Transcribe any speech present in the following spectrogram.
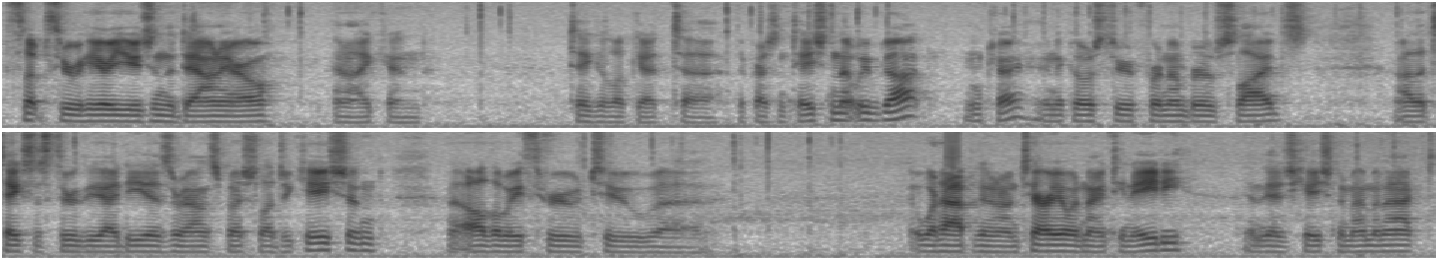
flip through here using the down arrow, and I can take a look at uh, the presentation that we've got. Okay, and it goes through for a number of slides uh, that takes us through the ideas around special education, uh, all the way through to uh, what happened in Ontario in 1980 and the Education Amendment Act,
